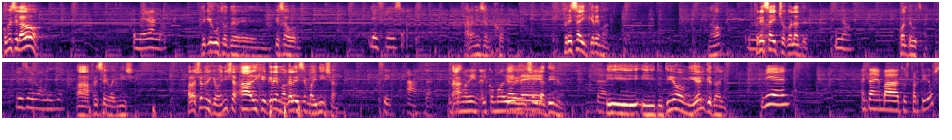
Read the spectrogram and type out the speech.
¿Comes helado? En verano. ¿De qué gusto te. qué sabor? De fresa. Para mí es el mejor. Fresa y crema. ¿No? No. Fresa y chocolate. No. ¿Cuál te gusta? Fresa y vanilla. Ah, fresa y vainilla. Ahora, yo no dije vainilla. Ah, dije crema, acá le dicen vainilla. Sí. Ah, claro. El Ah. comodín. El comodín Claro, de... Soy latino. Claro. ¿Y, ¿Y tu tío Miguel qué tal? Bien. ¿Él también va a tus partidos?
